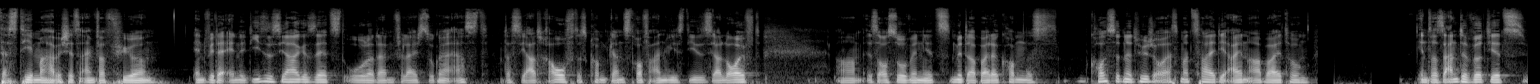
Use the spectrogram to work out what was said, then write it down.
Das Thema habe ich jetzt einfach für entweder Ende dieses Jahr gesetzt oder dann vielleicht sogar erst das Jahr drauf. Das kommt ganz drauf an, wie es dieses Jahr läuft. Ähm, ist auch so, wenn jetzt Mitarbeiter kommen, das kostet natürlich auch erstmal Zeit, die Einarbeitung. Interessante wird jetzt,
